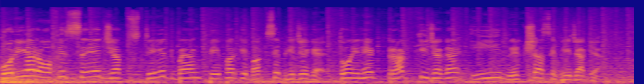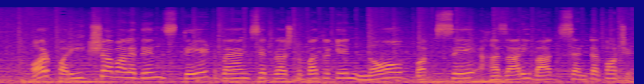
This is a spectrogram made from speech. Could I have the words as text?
कुरियर ऑफ़िस से जब स्टेट बैंक पेपर के बक्से भेजे गए तो इन्हें ट्रक की जगह ई रिक्शा से भेजा गया। और परीक्षा वाले दिन स्टेट बैंक से प्रश्न पत्र के नौ बक्से हजारीबाग सेंटर पहुँचे।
